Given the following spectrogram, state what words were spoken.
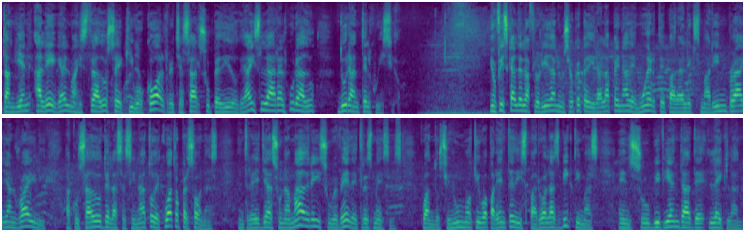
También alega el magistrado se equivocó al rechazar su pedido de aislar al jurado durante el juicio. Y un fiscal de la Florida anunció que pedirá la pena de muerte para el exmarín Brian Riley, acusado del asesinato de cuatro personas, entre ellas una madre y su bebé de tres meses, cuando sin un motivo aparente disparó a las víctimas en su vivienda de Lakeland.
